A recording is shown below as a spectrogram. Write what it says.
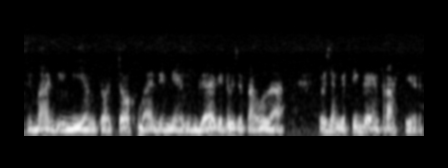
di bahan ini yang cocok bahan ini yang enggak kita bisa tahu lah terus yang ketiga yang terakhir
